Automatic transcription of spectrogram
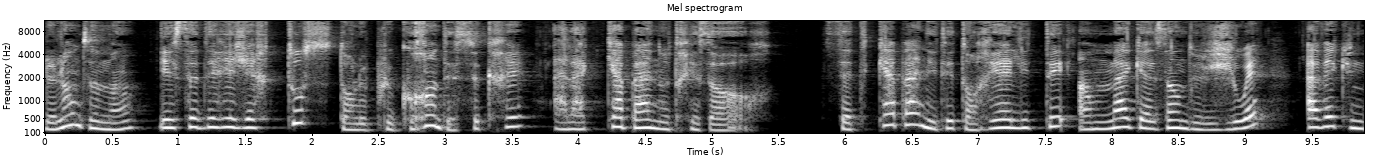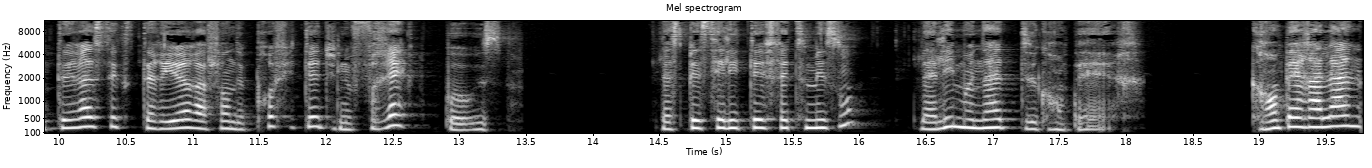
Le lendemain, ils se dirigèrent tous dans le plus grand des secrets à la cabane au trésor. Cette cabane était en réalité un magasin de jouets avec une terrasse extérieure afin de profiter d'une vraie pause. La spécialité faite maison, la limonade de grand-père. Grand-père Alan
